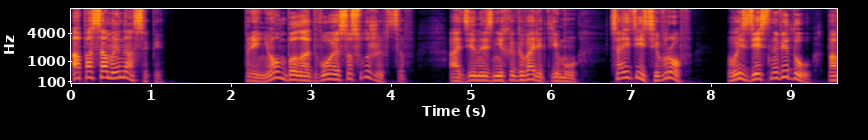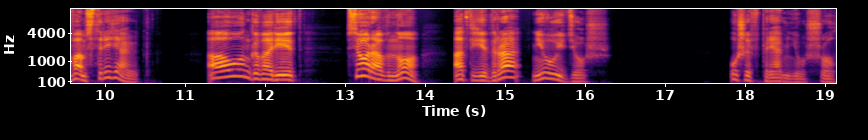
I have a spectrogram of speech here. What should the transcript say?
а по самой насыпи. При нем было двое сослуживцев. Один из них и говорит ему, «Сойдите в ров, вы здесь на виду, по вам стреляют». А он говорит, «Все равно от ядра не уйдешь». Уж и впрямь не ушел.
